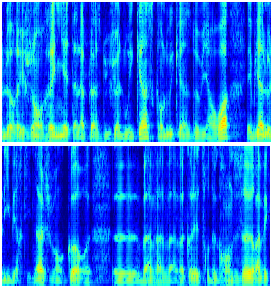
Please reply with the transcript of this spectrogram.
le régent régnait à la place du jeune Louis XV, quand Louis XV devient roi, eh bien le libertinage va encore euh, bah, va, connaître de grandes heures avec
